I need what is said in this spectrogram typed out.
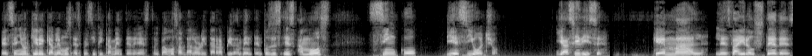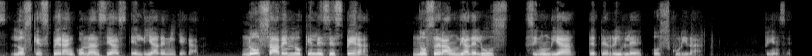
el Señor quiere que hablemos específicamente de esto. Y vamos a hablar ahorita rápidamente. Entonces es Amós 5, 18. Y así dice. Qué mal les va a ir a ustedes los que esperan con ansias el día de mi llegada. No saben lo que les espera. No será un día de luz, sino un día de terrible oscuridad. Fíjense.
